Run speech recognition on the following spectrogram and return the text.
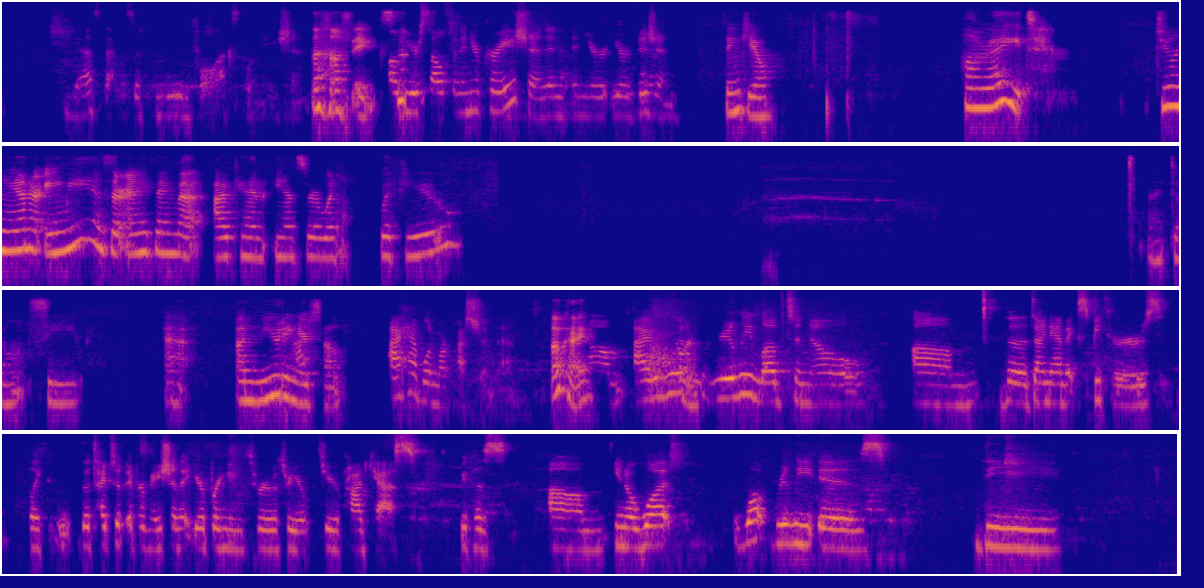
Yes, that was a beautiful explanation Thanks. of yourself and in your creation and, and your, your vision. Thank you. All right. Julianne or Amy, is there anything that I can answer with with you? I don't see uh, unmuting yourself. I have one more question then. Okay. Um, I would really love to know um, the dynamic speakers, like the types of information that you're bringing through through your through your podcasts, because um, you know what what really is the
